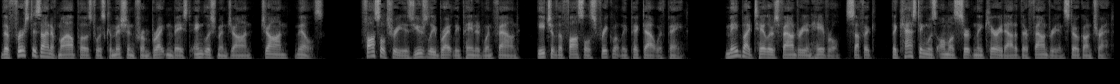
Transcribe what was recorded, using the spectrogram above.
The first design of milepost was commissioned from Brighton based Englishman John, John, Mills. Fossil tree is usually brightly painted when found, each of the fossils frequently picked out with paint. Made by Taylor's Foundry in Haverhill, Suffolk, the casting was almost certainly carried out at their foundry in Stoke-on-Trent.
